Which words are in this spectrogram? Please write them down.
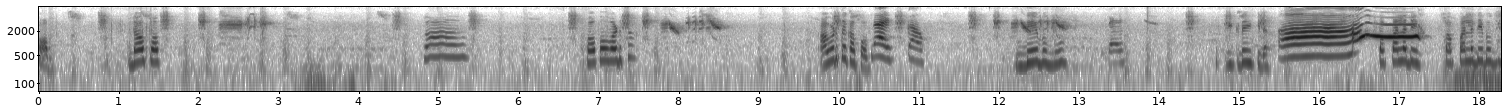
पॉप डाव पॉप पॉप आवडतं? आवडतं का पॉप दे बघू. इकडे इकडं. पप्पाला दे. पप्पाला दे बघू.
